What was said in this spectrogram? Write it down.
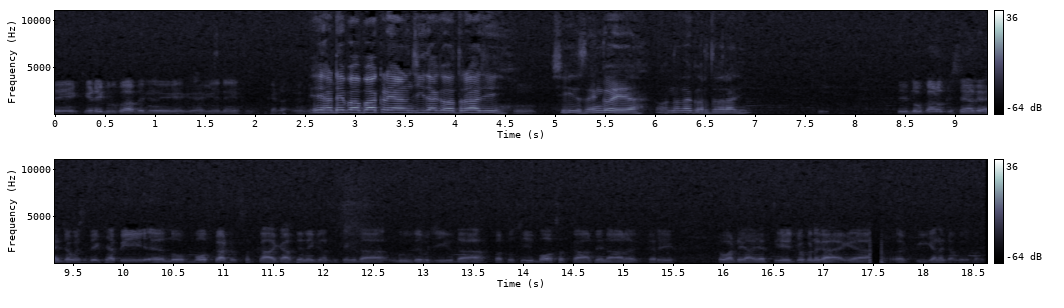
ਤੇ ਕਿਹੜੇ ਗੁਰੂ ਘਰ ਦੇ ਜਿਹੜੇ ਹੈਗੇ ਨੇ ਇਹ ਸਾਡੇ ਬਾਬਾ ਕਲਿਆਣ ਜੀ ਦਾ ਗੁਰਦੁਆਰਾ ਜੀ। ਸ਼ਹੀਦ ਸਿੰਘ ਹੋਏ ਆ ਉਹਨਾਂ ਦਾ ਗੁਰਦੁਆਰਾ ਜੀ। ਤੇ ਲੋਕਾਂ ਨੂੰ ਕਿਸ ਤਰ੍ਹਾਂ ਦੇਣਾ ਚਾਹੋਗੇ ਅਸੀਂ ਦੇਖਿਆ ਵੀ ਲੋਕ ਬਹੁਤ ਘੱਟ ਸਤਿਕਾਰ ਕਰਦੇ ਨੇ ਗ੍ਰੰਥੀ ਸਿੰਘ ਦਾ ਗੁਰੂ ਦੇ ਵਜੀਰ ਦਾ ਪਰ ਤੁਸੀਂ ਬਹੁਤ ਸਤਿਕਾਰ ਦੇ ਨਾਲ ਘਰੇ ਤੁਹਾਡੇ ਆਇਆ ਤੇ ਚੁੱਕ ਨਗਾਇਆ ਗਿਆ। ਕੀ ਕਹਿਣਾ ਚਾਹੋਗੇ ਇਸ ਬਾਰੇ?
